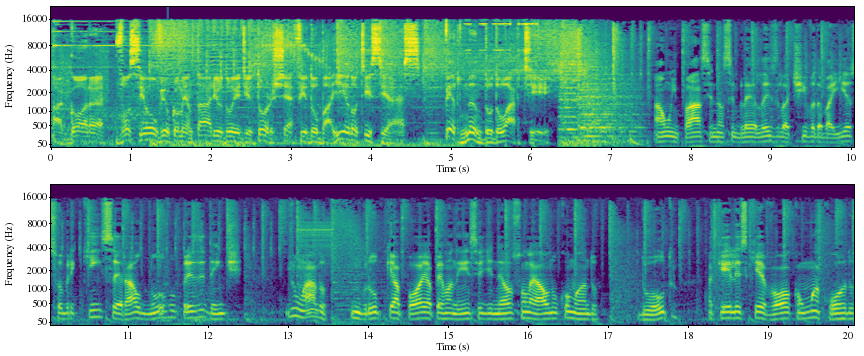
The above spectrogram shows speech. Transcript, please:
Agora você ouve o comentário do editor-chefe do Bahia Notícias, Fernando Duarte. Há um impasse na Assembleia Legislativa da Bahia sobre quem será o novo presidente. De um lado, um grupo que apoia a permanência de Nelson Leal no comando. Do outro, aqueles que evocam um acordo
